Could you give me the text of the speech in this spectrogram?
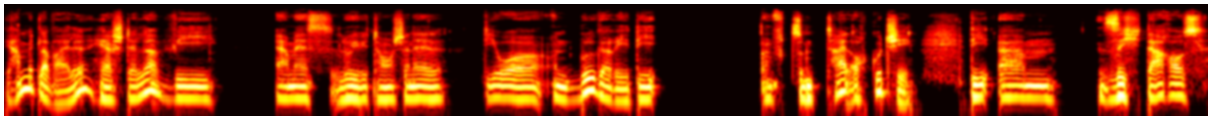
wir haben mittlerweile Hersteller wie Hermes, Louis Vuitton, Chanel, Dior und Bulgari, die und zum Teil auch Gucci, die ähm, sich daraus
